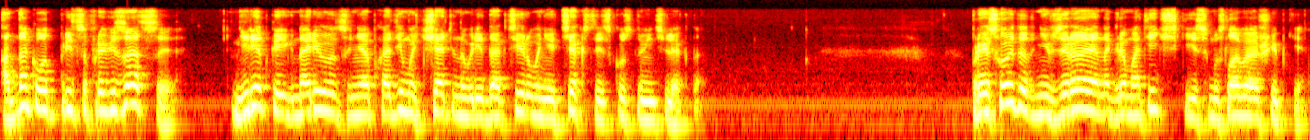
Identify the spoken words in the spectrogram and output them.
Однако вот при цифровизации нередко игнорируется необходимость тщательного редактирования текста искусственного интеллекта. Происходит это невзирая на грамматические и смысловые ошибки,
